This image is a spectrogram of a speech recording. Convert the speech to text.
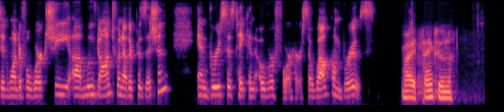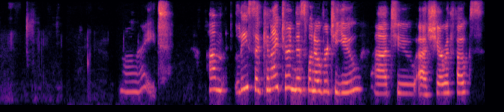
did wonderful work. She uh, moved on to another position and Bruce has taken over for her. So welcome, Bruce. All right, thanks, Una. All right. Um, Lisa, can I turn this one over to you uh, to uh, share with folks?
